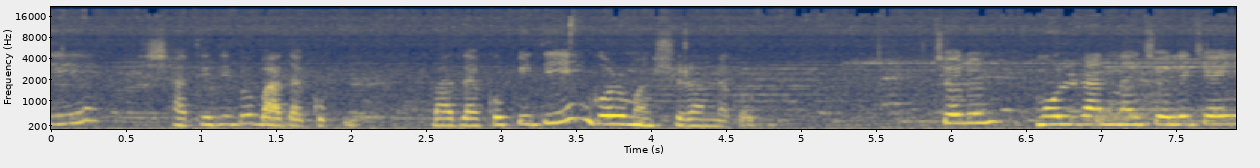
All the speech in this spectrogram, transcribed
দিয়ে সাথে দিব বাঁধাকপি। বাঁধাকপি দিয়ে গরু মাংস রান্না করব। চলুন মূল রান্নায় চলে যাই।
